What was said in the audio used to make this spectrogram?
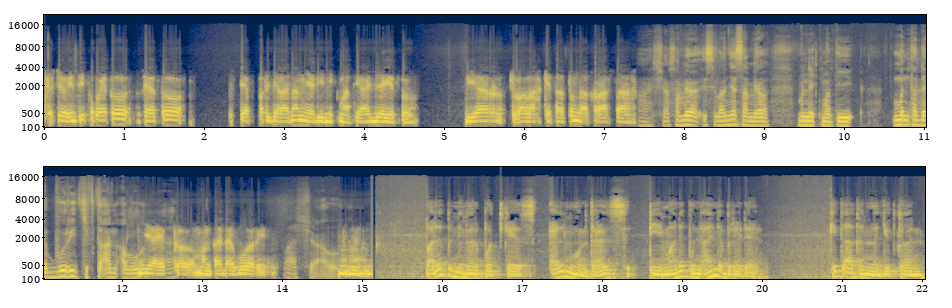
Terus inti pokoknya tuh saya tuh setiap perjalanan ya dinikmati aja gitu. Biar lelah kita tuh nggak kerasa. Masya, sambil istilahnya sambil menikmati mentadaburi ciptaan Allah. Iya ya. itu mentadaburi. Masya Allah. Hmm. Para pendengar podcast El Mumtaz di mana pun Anda berada, kita akan lanjutkan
